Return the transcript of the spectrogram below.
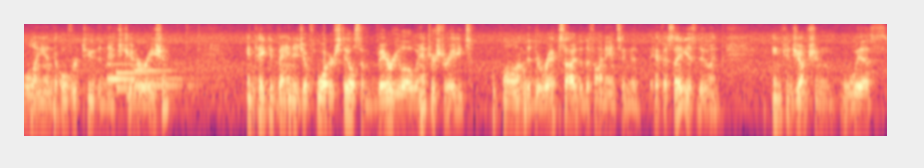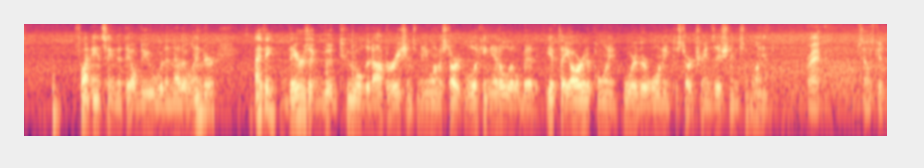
land over to the next generation and take advantage of what are still some very low interest rates on the direct side of the financing that FSA is doing in conjunction with financing that they'll do with another lender. I think there's a good tool that operations may want to start looking at a little bit if they are at a point where they're wanting to start transitioning some land. Right. Sounds good.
